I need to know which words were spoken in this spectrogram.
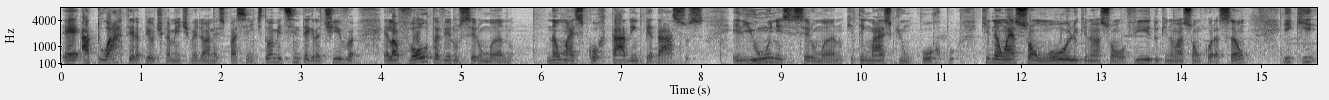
é, atuar terapeuticamente melhor nesse paciente. Então a medicina integrativa ela volta a ver um ser humano não mais cortado em pedaços. Ele une esse ser humano que tem mais que um corpo, que não é só um olho, que não é só um ouvido, que não é só um coração e que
